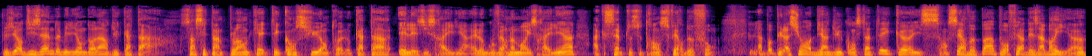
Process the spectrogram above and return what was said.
plusieurs dizaines de millions de dollars du Qatar. Ça, c'est un plan qui a été conçu entre le Qatar et les Israéliens. Et le gouvernement israélien accepte ce transfert de fonds. La population a bien dû constater qu'ils s'en servent pas pour faire des abris. Hein.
